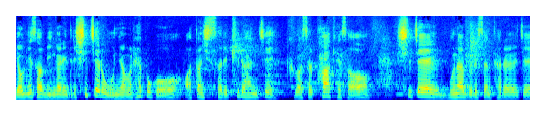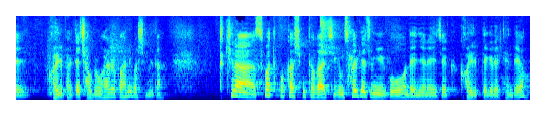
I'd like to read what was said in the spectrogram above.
여기서 민간인들이 실제로 운영을 해보고 어떤 시설이 필요한지 그것을 파악해서 실제 문화교류센터를 이제 건립할 때 적용하려고 하는 것입니다. 특히나 스마트 복합쉼터가 지금 설계 중이고 내년에 이제 그 건립되게 될 텐데요.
